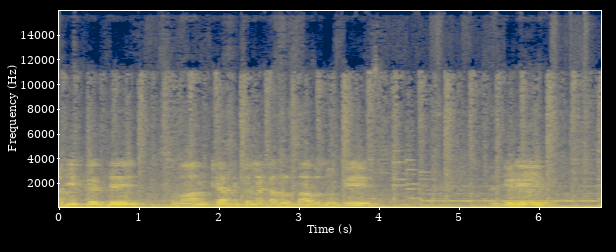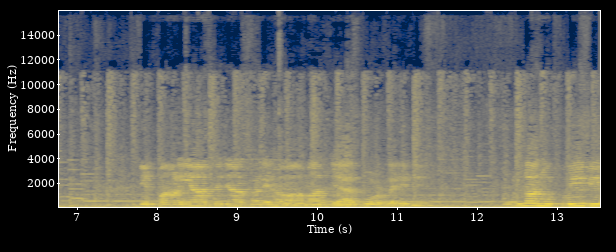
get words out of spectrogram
ਅੱਜ ਇੱਕ ਇੱਥੇ ਸਵਾਲ ਉੱਠਿਆ ਸੀ ਪਹਿਲਾਂ ਕਰਨਲ ਸਾਹਿਬ ਵੱਲੋਂ ਕਿ ਜਿਹੜੇ ਇਹ ਪਾਣੀਆਂ 'ਚ ਜਾਂ ਸਾਡੇ ਹਵਾਵਾਂ 'ਚ ਜ਼ਹਿਰ ਘੋਲ ਰਹੇ ਨੇ, ਉਹਨਾਂ ਨੂੰ ਕੋਈ ਵੀ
